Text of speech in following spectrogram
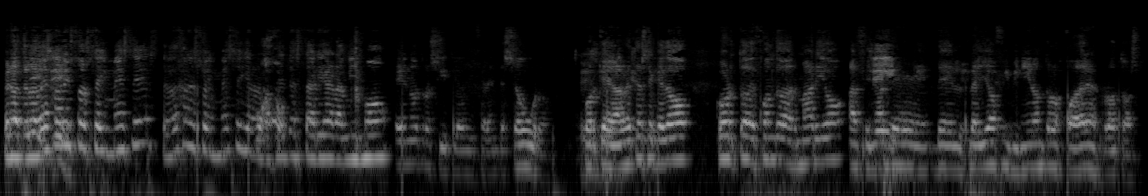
Pero te lo sí, dejan sí. estos seis meses, te lo dejan estos seis meses y el Albacete estaría ahora mismo en otro sitio diferente, seguro. Porque el Albacete se quedó corto de fondo de armario al final de, del playoff y vinieron todos los jugadores rotos.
